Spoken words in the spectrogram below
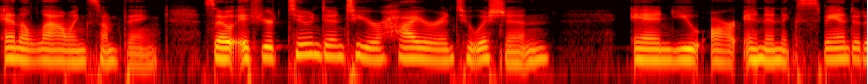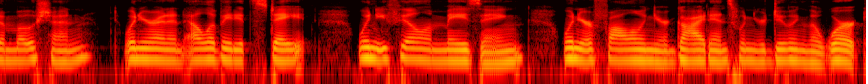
and allowing something. So if you're tuned into your higher intuition and you are in an expanded emotion, when you're in an elevated state, when you feel amazing, when you're following your guidance, when you're doing the work,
